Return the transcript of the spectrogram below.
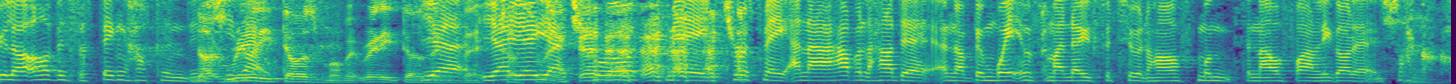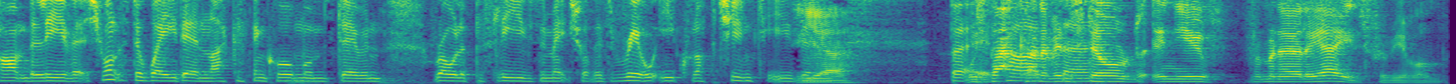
be like, "Oh, this thing happened," and No, it really like, does, mum. It really does yeah, exist. yeah, trust yeah, me. yeah. Trust me, trust me. And I haven't had it, and I've been waiting for my no for two and a half months, and now I finally got it. And she's like, I can't believe it. She wants to wade in, like I think all mums do, and roll up her sleeves and make sure there's real equal opportunities. And, yeah. but Was that kind of to- instilled in you from an early age from your mum?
